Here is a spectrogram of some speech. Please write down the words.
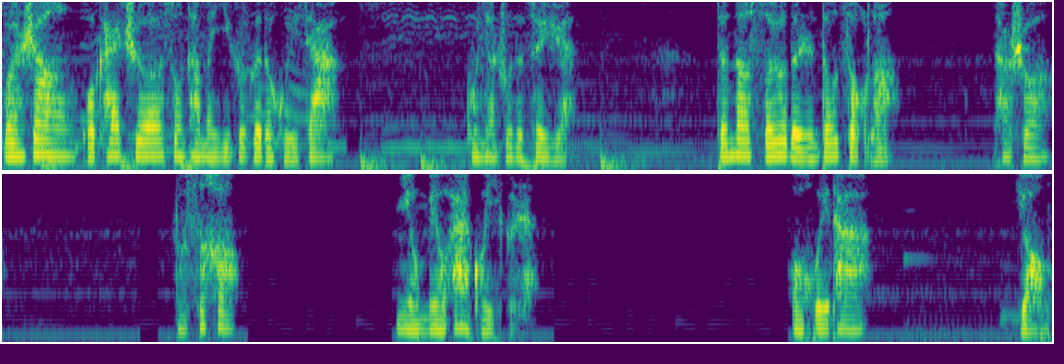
晚上，我开车送他们一个个的回家。姑娘住的最远。等到所有的人都走了，她说：“卢思浩，你有没有爱过一个人？”我回他：“有。”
